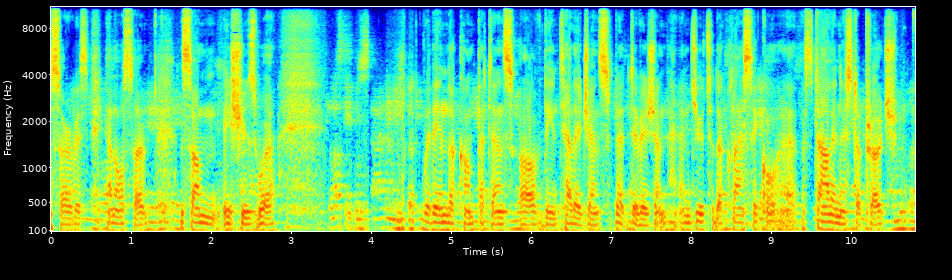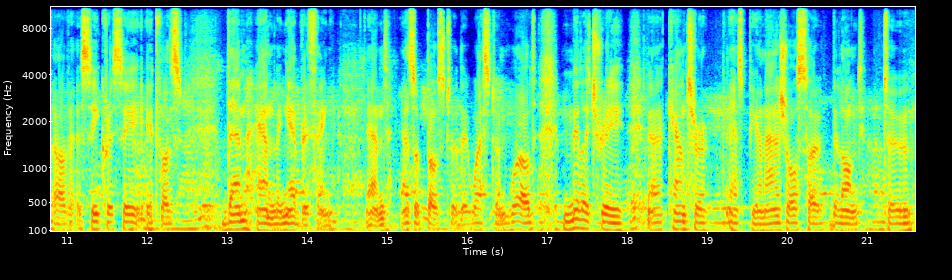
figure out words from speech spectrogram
Service, and also some issues were within the competence of the intelligence division. And due to the classical uh, Stalinist approach of secrecy, it was them handling everything. And as opposed to the Western world, military uh, counter espionage also belonged to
